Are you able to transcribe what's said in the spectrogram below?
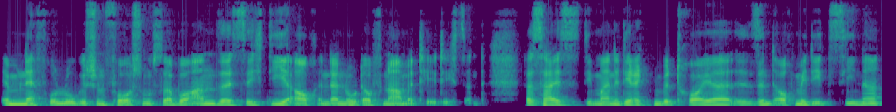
im nephrologischen Forschungslabor ansässig, die auch in der Notaufnahme tätig sind. Das heißt, die meine direkten Betreuer äh, sind auch Mediziner,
